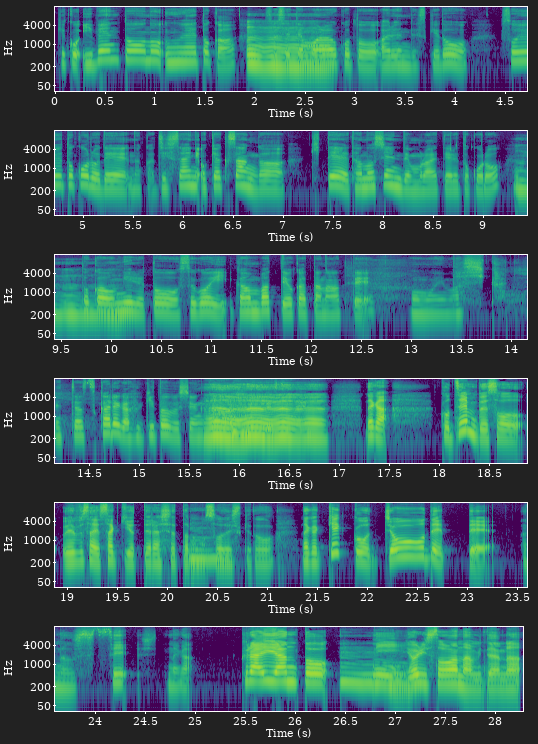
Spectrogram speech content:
結構イベントの運営とかささせてもらうことあるんですけど、そういうところでなんか実際にお客さんが来て楽しんでもらえてるところとかを見るるとすごい頑張ってよかったなって思います。確かに。めっちゃ疲れが吹き飛ぶ瞬間うんうんうんですね。うんなんかこう全部そうウェブサイトさっき言ってらっしゃったのもそうですけど、なんか結構情でってあのせなんかクライアントに寄り添わなみたいな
